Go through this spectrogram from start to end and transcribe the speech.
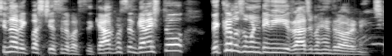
చిన్న రిక్వెస్ట్ చేసిన పరిస్థితి. కెమెరా పర్సన్ గణేష్తో విక్రమ విక్రమ్ సుమన్ టీవీ రాజమహేంద్రవరం నుంచి.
